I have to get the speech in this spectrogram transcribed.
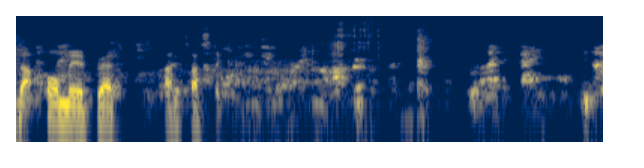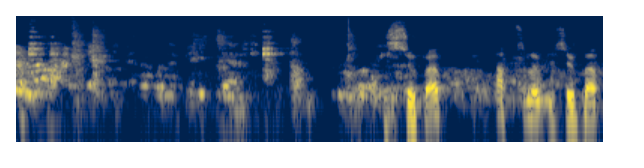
That homemade bread, fantastic. Superb, absolutely superb.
